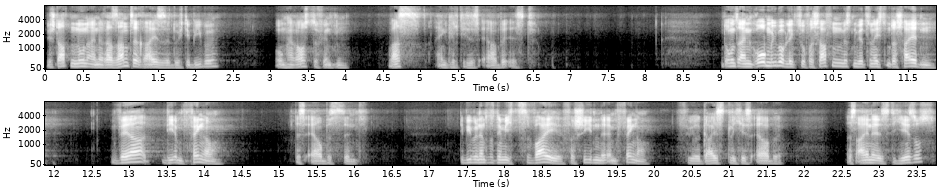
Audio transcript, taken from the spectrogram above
Wir starten nun eine rasante Reise durch die Bibel, um herauszufinden, was eigentlich dieses Erbe ist. Und um uns einen groben Überblick zu verschaffen, müssen wir zunächst unterscheiden, wer die Empfänger des Erbes sind. Die Bibel nennt uns nämlich zwei verschiedene Empfänger für geistliches Erbe. Das eine ist Jesus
